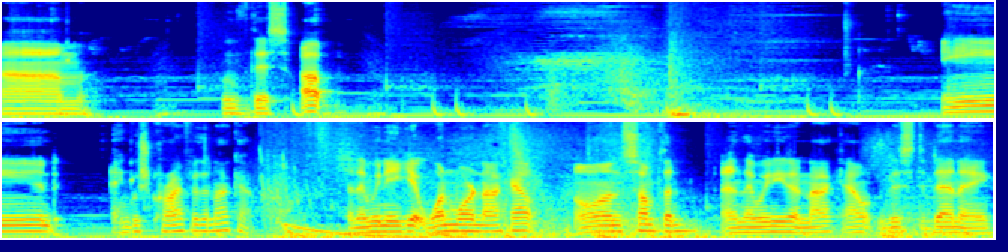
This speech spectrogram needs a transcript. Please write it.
Um, move this up. And Anguish Cry for the knockout. And then we need to get one more knockout on something. And then we need to knock out this Dedenne.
